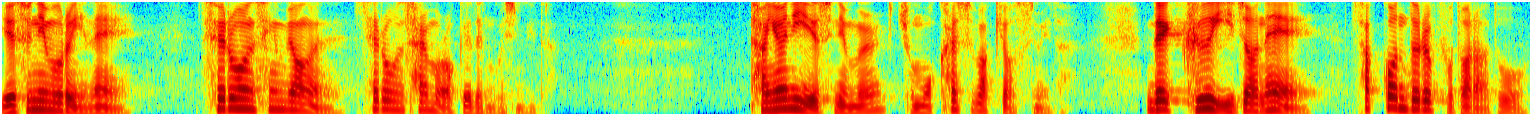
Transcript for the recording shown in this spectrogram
예수님으로 인해 새로운 생명을, 새로운 삶을 얻게 된 것입니다. 당연히 예수님을 주목할 수밖에 없습니다. 근데 그 이전에 사건들을 보더라도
